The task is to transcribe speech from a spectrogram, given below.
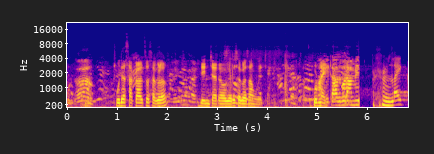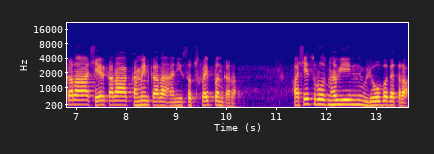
पुढचं. उद्या सकाळचं सगळं दिनचर्या वगैरे सगळं सांगूयाचं गुड आणि नाईट तासभर आम्ही लाईक करा शेअर करा कमेंट करा आणि सबस्क्राईब पण करा. असेच रोज नवीन व्हिडिओ बघत राहा.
